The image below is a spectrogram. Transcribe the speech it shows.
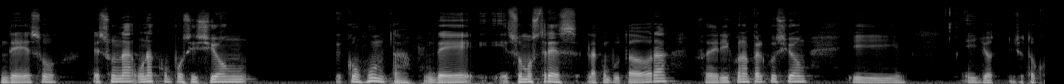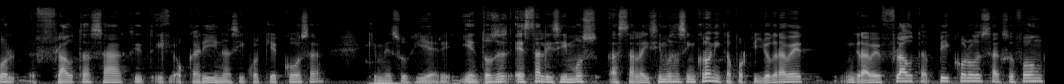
de eso. Es una, una composición conjunta de somos tres la computadora Federico en la percusión y, y yo, yo toco flauta sax y, y, ocarinas y cualquier cosa que me sugiere. Y entonces esta la hicimos hasta la hicimos asincrónica porque yo grabé grabé flauta piccolo saxofón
